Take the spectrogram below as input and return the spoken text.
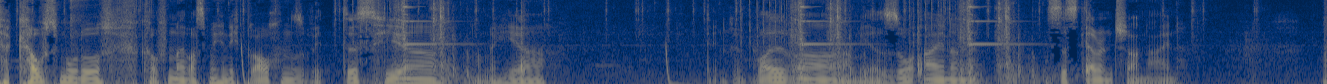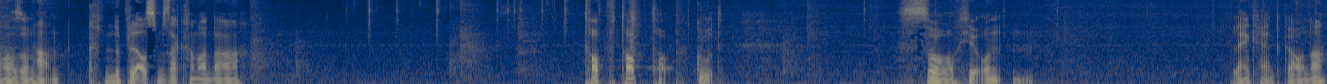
Verkaufsmodus. Kaufen mal, was wir hier nicht brauchen. So wie das hier. Dann haben wir hier den Revolver. Dann haben wir so einen. Ist das Derringer? Nein. Aber so einen harten Knüppel aus dem Sack haben wir da. Top, top, top. Gut. So, hier unten. Blankhand Gauner.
